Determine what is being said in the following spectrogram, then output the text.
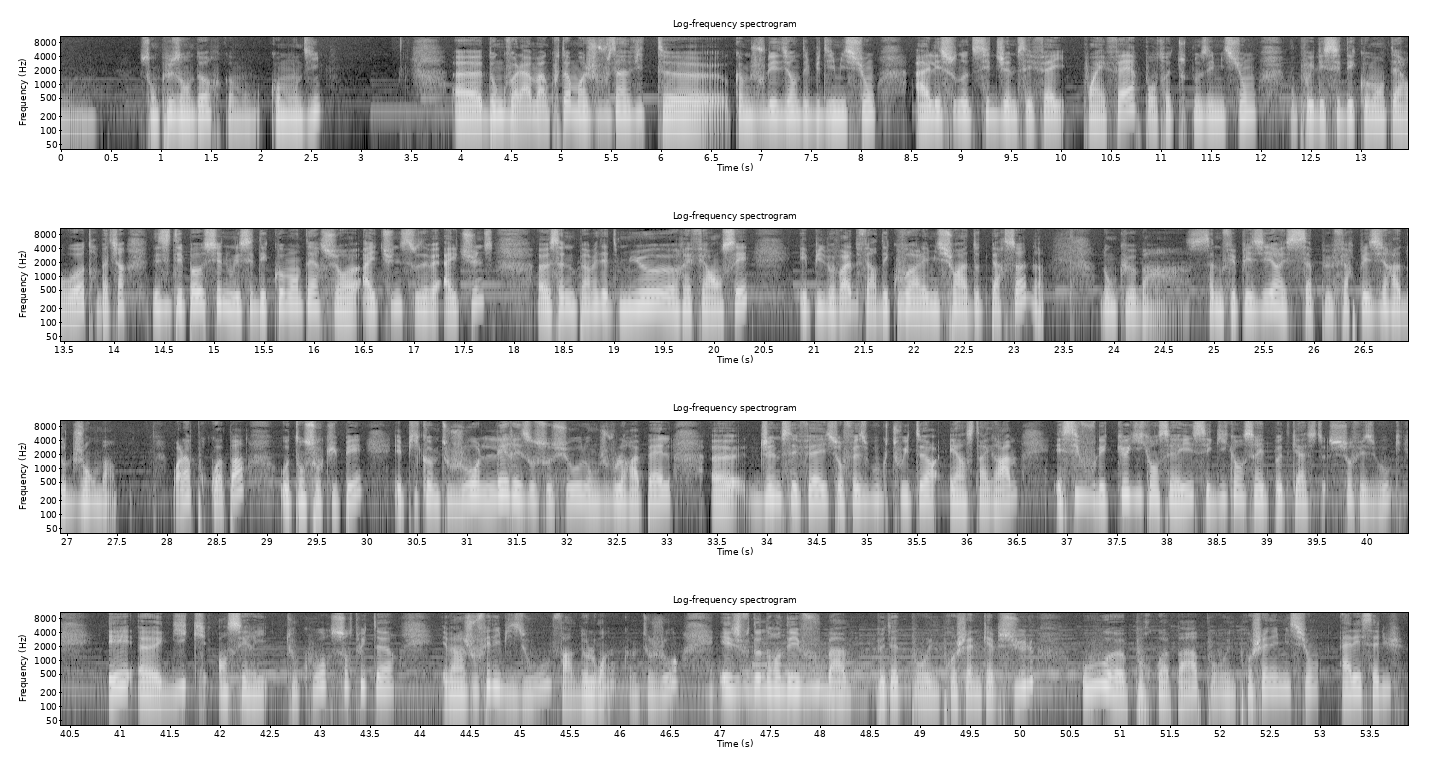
son plus en d'or, comme on, dit. Euh, donc voilà, bah, écoutez, moi je vous invite, euh, comme je vous l'ai dit en début d'émission, à aller sur notre site jamesfay.fr pour retrouver toutes nos émissions. Vous pouvez laisser des commentaires ou autres. Bah tiens, n'hésitez pas aussi à nous laisser des commentaires sur iTunes si vous avez iTunes. ça nous permet d'être mieux référencés et puis bah, voilà, de faire découvrir l'émission à d'autres personnes. Donc euh, bah, ça nous fait plaisir et si ça peut faire plaisir à d'autres gens, bah, voilà, pourquoi pas, autant s'occuper. Et puis comme toujours, les réseaux sociaux, donc je vous le rappelle, euh, James Fay sur Facebook, Twitter et Instagram. Et si vous voulez que Geek en série, c'est Geek en série de podcast sur Facebook et euh, Geek en série tout court sur Twitter. Et ben je vous fais des bisous, enfin de loin comme toujours, et je vous donne rendez-vous bah, peut-être pour une prochaine capsule ou pourquoi pas pour une prochaine émission. Allez, salut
